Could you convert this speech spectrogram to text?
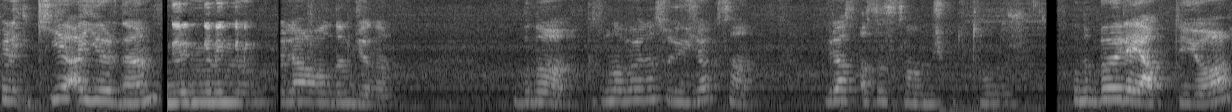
Şöyle ikiye ayırdım. Gırın gırın gırın. Böyle aldım canım. Bunu. Kız buna böyle nasıl uyuyacaksan. Biraz az ıslanmış bu tutamur. Bunu böyle yap diyor.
